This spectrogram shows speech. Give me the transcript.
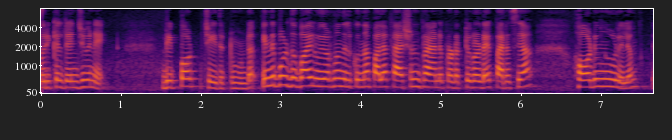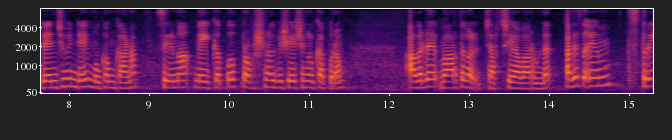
ഒരിക്കൽ രഞ്ജുവിനെ ഡിപ്പോർട്ട് ചെയ്തിട്ടുമുണ്ട്. ഇന്നിപ്പോൾ ദുബായിൽ ഉയർന്നു നിൽക്കുന്ന പല ഫാഷൻ ബ്രാൻഡ് പ്രൊഡക്റ്റുകളുടെ പരസ്യ ഹോർഡിങ്ങുകളിലും രഞ്ജുവിന്റെ മുഖം കാണാം. സിനിമ മേക്കപ്പ് പ്രൊഫഷണൽ വിശേഷങ്ങൾക്കപ്പുറം അവരുടെ വാർത്തകൾ ചർച്ചയാവാറുണ്ട്. അതേസമയം സ്ത്രീ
